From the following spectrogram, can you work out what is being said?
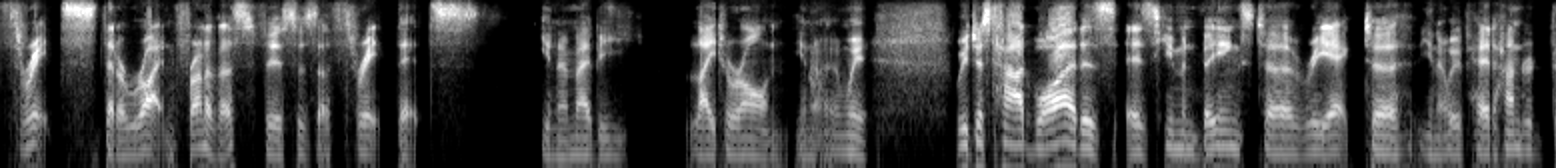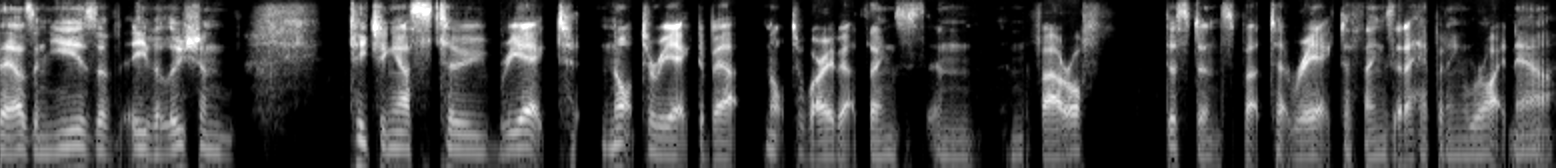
threats that are right in front of us versus a threat that's you know maybe later on you know and we're we're just hardwired as as human beings to react to you know we've had 100,000 years of evolution teaching us to react not to react about not to worry about things in, in the far off distance, but to react to things that are happening right now.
